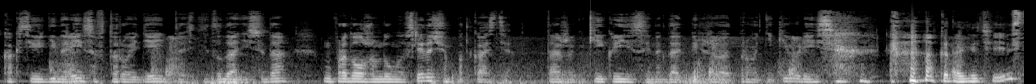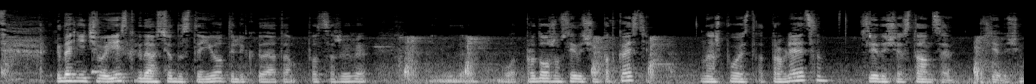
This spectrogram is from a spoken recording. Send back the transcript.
как середина рейса, второй день, то есть ни туда, ни сюда, мы продолжим, думаю, в следующем подкасте. Также какие кризисы иногда переживают проводники в рейсе. Когда вечер есть. Когда нечего есть, когда все достает, или когда там пассажиры. Вот. Продолжим в следующем подкасте. Наш поезд отправляется. Следующая станция в следующем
